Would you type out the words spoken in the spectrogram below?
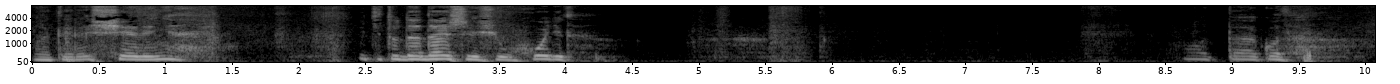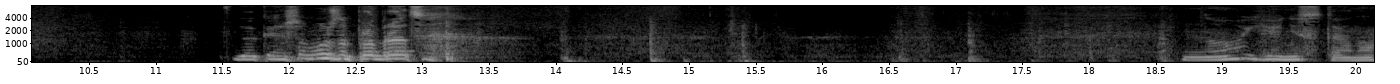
в этой расщелине. Видите, туда дальше еще уходит. Вот так вот. Туда, конечно, можно пробраться. Но я не стану.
